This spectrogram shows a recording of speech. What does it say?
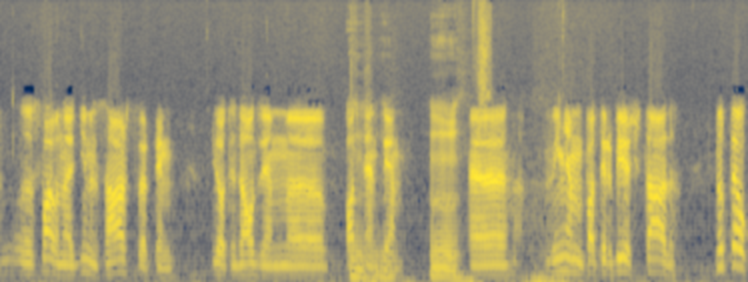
e, slavenais ģimenes ārsts ar tiem ļoti daudziem uh, pacientiem. Mm -hmm. uh, viņam pat ir bijuši tāda, nu, tev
